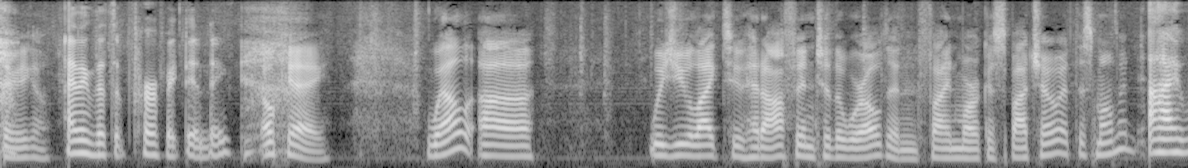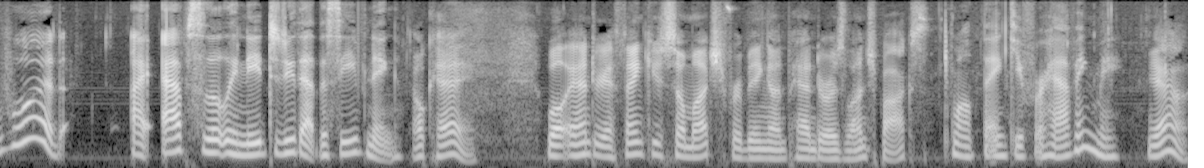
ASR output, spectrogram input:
there you go. I think that's a perfect ending. Okay. Well, uh, would you like to head off into the world and find more gazpacho at this moment? I would. I absolutely need to do that this evening. Okay. Well, Andrea, thank you so much for being on Pandora's Lunchbox. Well, thank you for having me. Yeah.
